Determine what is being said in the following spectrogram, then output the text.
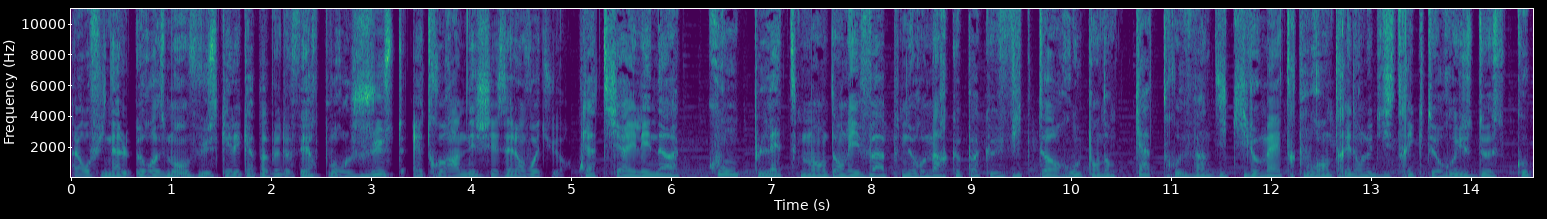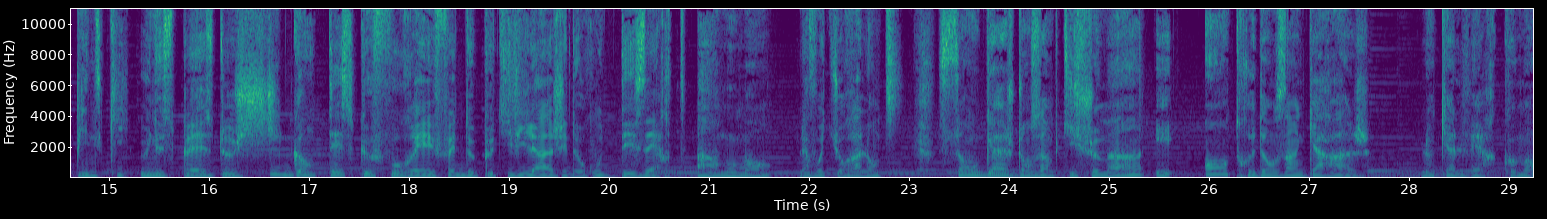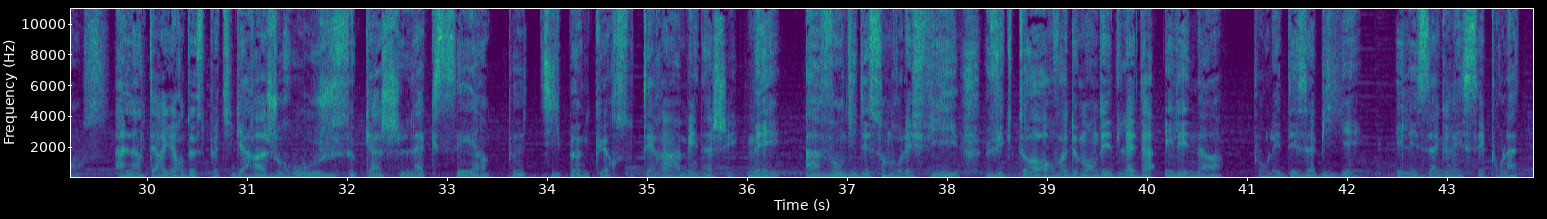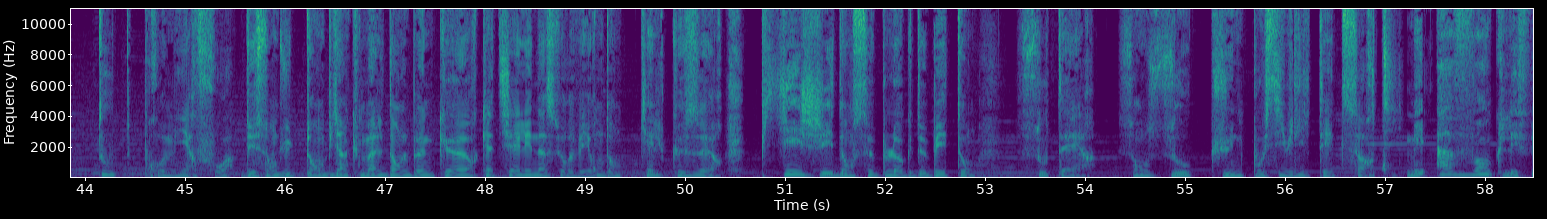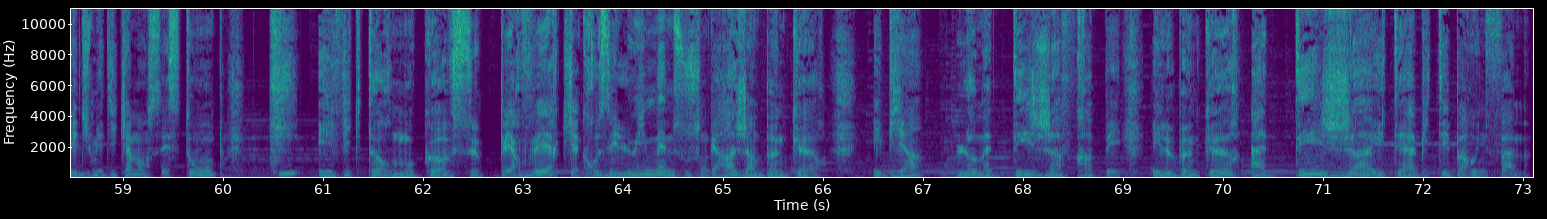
Alors au final, heureusement, vu ce qu'elle est capable de faire pour juste être ramenée chez elle en voiture. Katia Elena, complètement dans les vapes, ne remarque pas que Victor roule pendant 90 km pour entrer dans le district russe de Skopinski, une espèce de gigantesque forêt faite de petits villages et de routes désertes. À un moment, la voiture ralentit, s'engage dans un petit chemin et entre dans un garage le calvaire commence. À l'intérieur de ce petit garage rouge se cache l'accès à un petit bunker souterrain aménagé. Mais avant d'y descendre les filles, Victor va demander de l'aide à Elena pour les déshabiller et les agresser pour la toute première fois. Descendu tant bien que mal dans le bunker, Katia et Elena se réveilleront dans quelques heures, piégées dans ce bloc de béton, sous terre, sans aucune possibilité de sortie. Mais avant que l'effet du médicament s'estompe, qui est Victor Mokov, ce pervers qui a creusé lui-même sous son garage un bunker? Eh bien, l'homme a déjà frappé et le bunker a déjà été habité par une femme.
